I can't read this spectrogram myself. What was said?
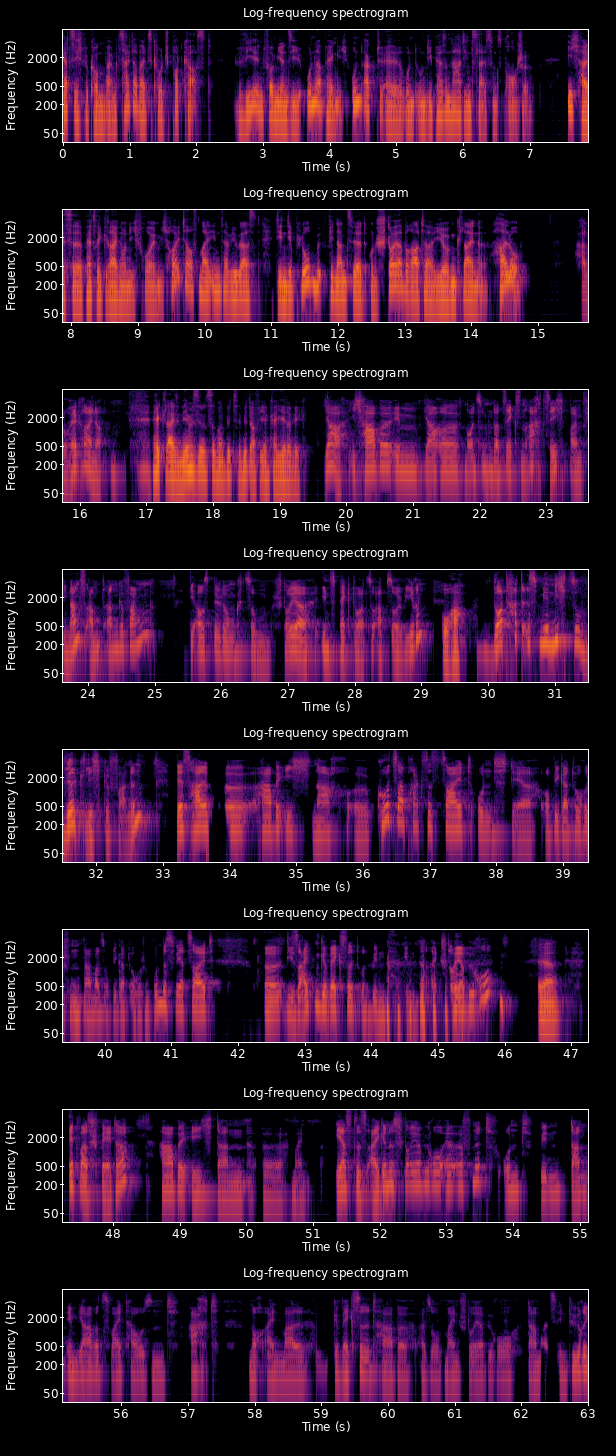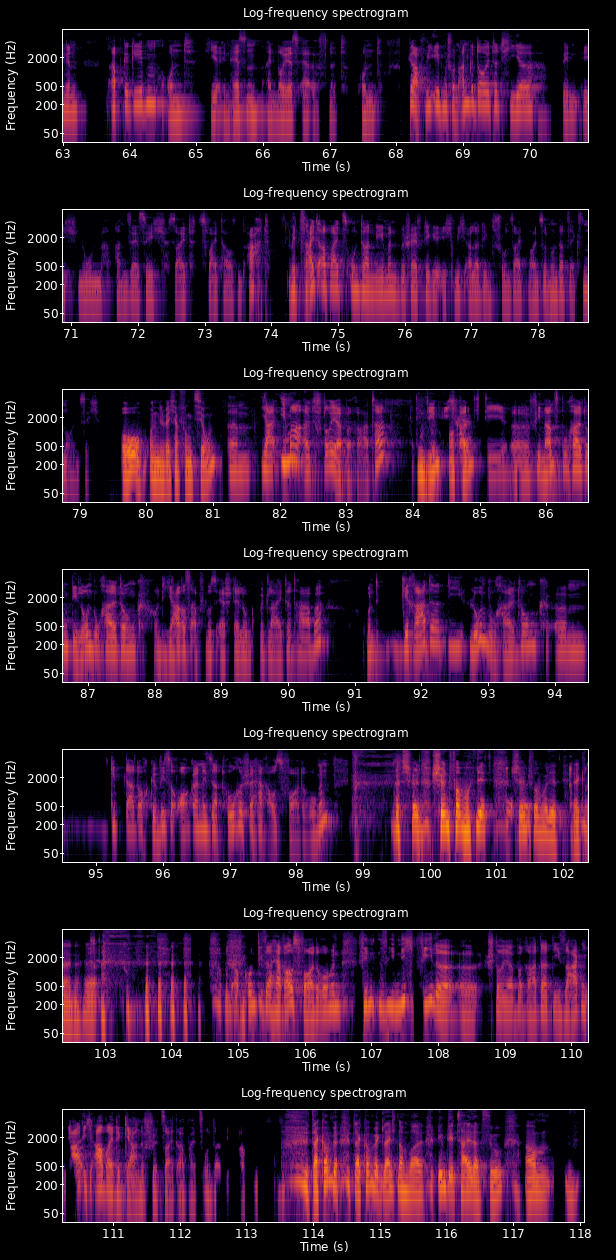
Herzlich willkommen beim Zeitarbeitscoach Podcast. Wir informieren Sie unabhängig und aktuell rund um die Personaldienstleistungsbranche. Ich heiße Patrick Rein und ich freue mich heute auf meinen Interviewgast, den Diplom-Finanzwirt und Steuerberater Jürgen Kleine. Hallo. Hallo, Herr Greiner. Herr Kleine, nehmen Sie uns doch mal bitte mit auf Ihren Karriereweg. Ja, ich habe im Jahre 1986 beim Finanzamt angefangen, die Ausbildung zum Steuerinspektor zu absolvieren. Oha. Dort hat es mir nicht so wirklich gefallen. Deshalb äh, habe ich nach äh, kurzer Praxiszeit und der obligatorischen, damals obligatorischen Bundeswehrzeit äh, die Seiten gewechselt und bin in ein Steuerbüro. Ja. Etwas später habe ich dann äh, mein erstes eigenes Steuerbüro eröffnet und bin dann im Jahre 2008 noch einmal gewechselt, habe also mein Steuerbüro damals in Thüringen abgegeben und hier in Hessen ein neues eröffnet. Und ja, wie eben schon angedeutet, hier bin ich nun ansässig seit 2008. Mit Zeitarbeitsunternehmen beschäftige ich mich allerdings schon seit 1996. Oh, und in welcher Funktion? Ähm, ja, immer als Steuerberater, indem Mhm, ich okay. halt die äh, Finanzbuchhaltung, die Lohnbuchhaltung und die Jahresabschlusserstellung begleitet habe. Und gerade die Lohnbuchhaltung ähm, gibt da doch gewisse organisatorische Herausforderungen. Schön, schön formuliert, schön formuliert, Herr Kleine. Ja. Und aufgrund dieser Herausforderungen finden Sie nicht viele äh, Steuerberater, die sagen, ja, ich arbeite gerne für Zeitarbeitsunternehmer. Da kommen wir, da kommen wir gleich nochmal im Detail dazu. Ähm,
